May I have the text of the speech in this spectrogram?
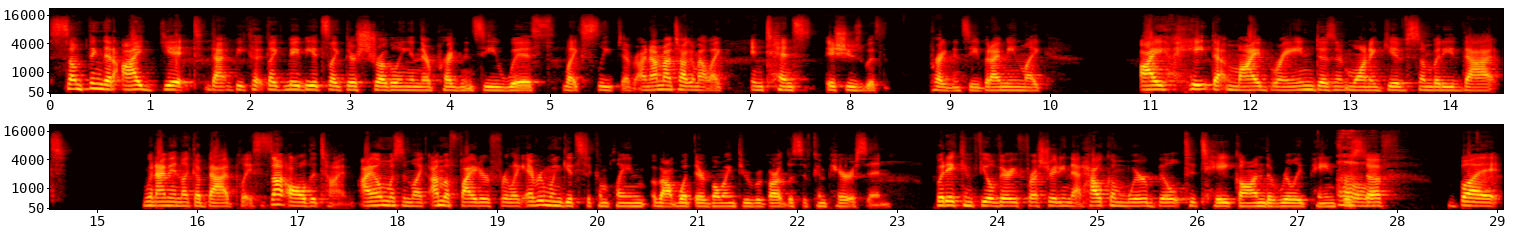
something that i get that because like maybe it's like they're struggling in their pregnancy with like sleep and i'm not talking about like intense issues with pregnancy but i mean like i hate that my brain doesn't want to give somebody that when I'm in like a bad place. It's not all the time. I almost am like, I'm a fighter for like everyone gets to complain about what they're going through, regardless of comparison. But it can feel very frustrating that how come we're built to take on the really painful oh. stuff, but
